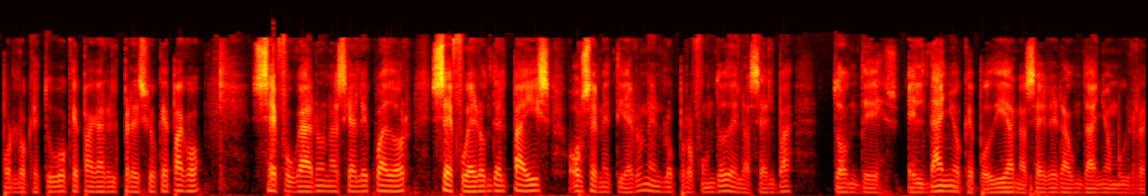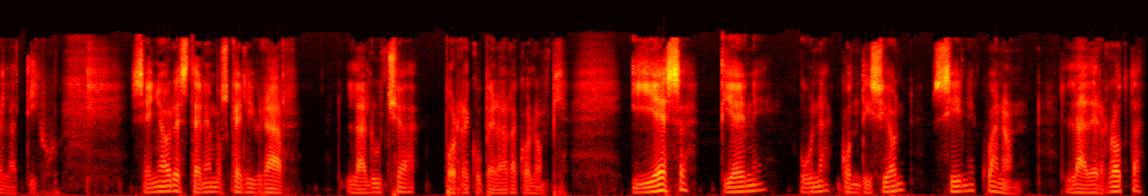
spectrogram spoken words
por lo que tuvo que pagar el precio que pagó, se fugaron hacia el Ecuador, se fueron del país o se metieron en lo profundo de la selva donde el daño que podían hacer era un daño muy relativo. Señores, tenemos que librar la lucha por recuperar a Colombia. Y esa tiene una condición sine qua non, la derrota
